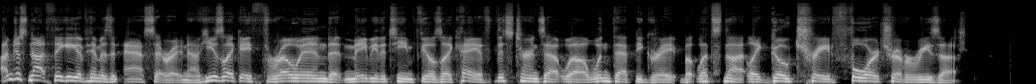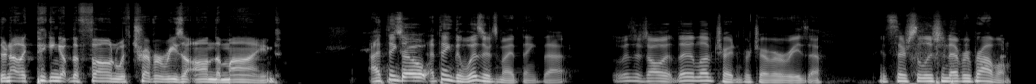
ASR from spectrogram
I'm just not thinking of him as an asset right now. He's like a throw in that maybe the team feels like, hey, if this turns out well, wouldn't that be great? But let's not like go trade for Trevor Ariza. They're not like picking up the phone with Trevor Ariza on the mind. I think So- I think the Wizards might think that. The Wizards always they love trading for Trevor Ariza. It's their solution to every problem.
